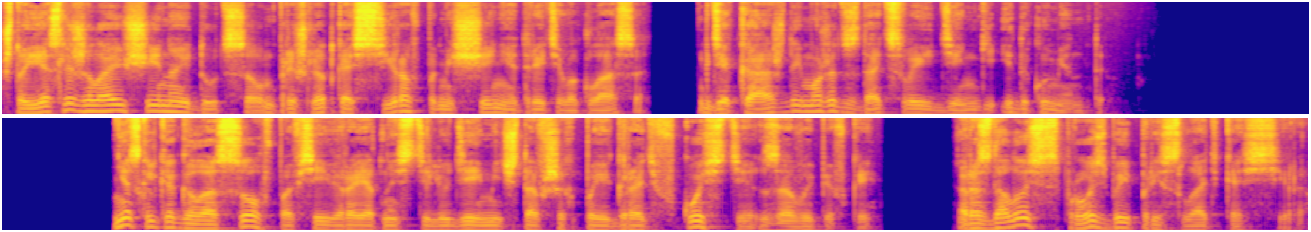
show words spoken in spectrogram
что если желающие найдутся, он пришлет кассира в помещение третьего класса, где каждый может сдать свои деньги и документы. Несколько голосов, по всей вероятности, людей, мечтавших поиграть в кости за выпивкой, раздалось с просьбой прислать кассира.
